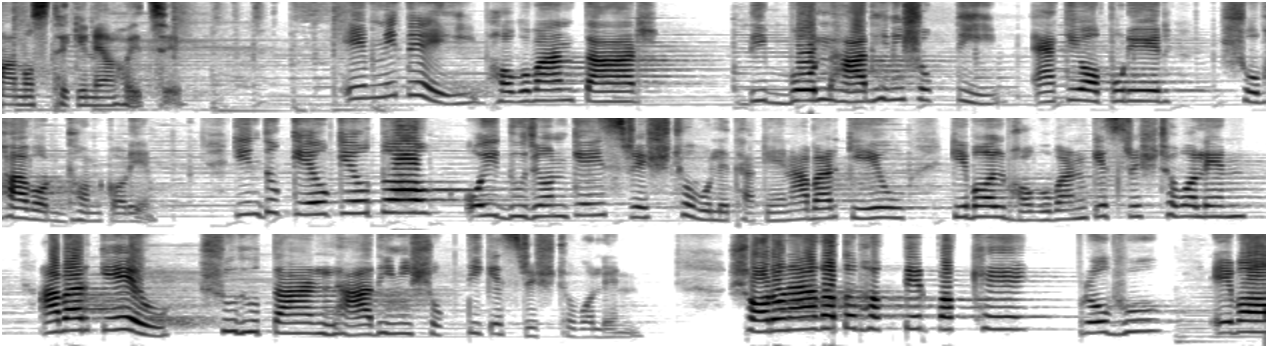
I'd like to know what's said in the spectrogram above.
মানস থেকে নেওয়া হয়েছে। এমনিতেই ভগবান তার দিব্য লাধিনী শক্তি একে অপরের শোভাবর্ধন করে। কিন্তু কেউ কেউ তো ওই দুজনকেই শ্রেষ্ঠ বলে থাকেন। আবার কেউ কেবল ভগবানকে শ্রেষ্ঠ বলেন। আবার কেউ শুধু তার লাধিনী শক্তিকে শ্রেষ্ঠ বলেন। শরণাগত ভক্তের পক্ষে প্রভু এবং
